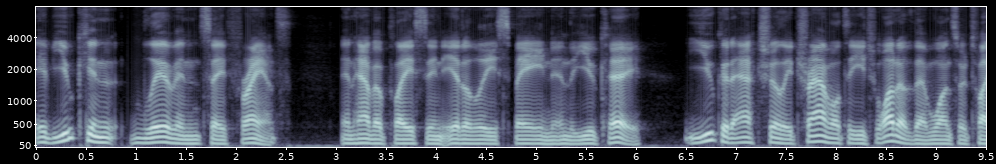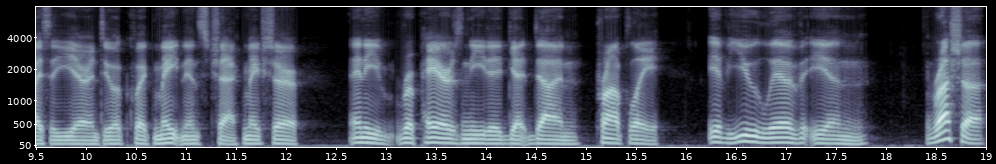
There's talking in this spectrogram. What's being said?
If you can live in say France and have a place in Italy, Spain, and the UK, you could actually travel to each one of them once or twice a year and do a quick maintenance check, make sure any repairs needed get done promptly. If you live in Russia,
